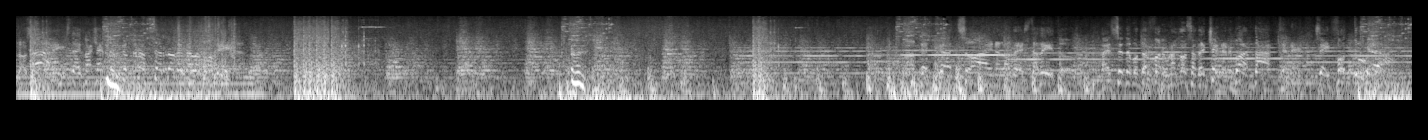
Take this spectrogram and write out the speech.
Lo sai, stai facendo il più grosso errore della tua vita. Ma che cazzo hai nella testa, Vito? Pensi di poter fare una cosa del genere, poi andartene! Sei fottuta!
